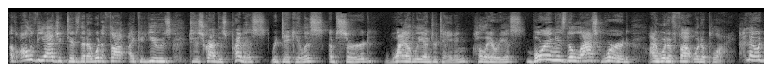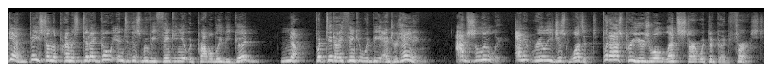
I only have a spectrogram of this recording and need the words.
Of all of the adjectives that I would have thought I could use to describe this premise ridiculous, absurd, wildly entertaining, hilarious boring is the last word I would have thought would apply. Now, again, based on the premise, did I go into this movie thinking it would probably be good? No. But did I think it would be entertaining? Absolutely and it really just wasn't. But as per usual, let's start with the good first.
